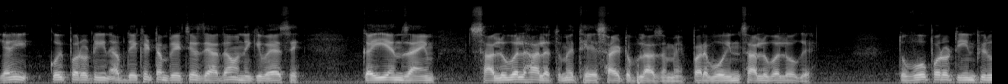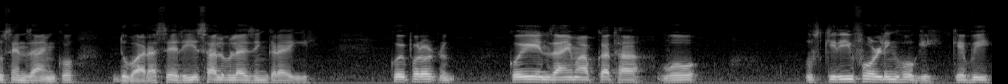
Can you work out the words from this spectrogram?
यानी कोई प्रोटीन अब देखें टम्परेचर ज़्यादा होने की वजह से कई एंजाइम सालुबल हालत में थे साइटोप्लाज्म में, पर वो इनसालुबल हो गए। तो वो प्रोटीन फिर उस एंजाइम को दोबारा से रीसालुबलाइजिंग कराएगी। कोई प्रो कोई एंजाइम आपका था, वो उसकी रीफोल्डिंग होगी कि भी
